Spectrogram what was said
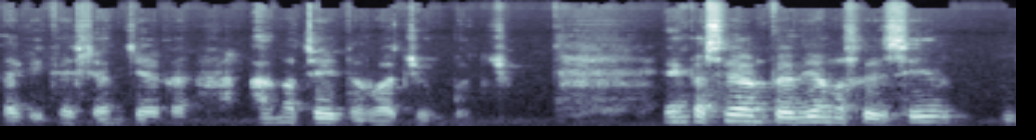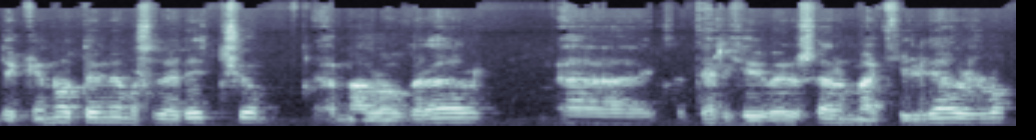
takikashanchayqa ama chayta ruwachunkuchu en castellano tendríamos que decir de que no tenemos derecho a malograr, a tergiversar, maquillarlo,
